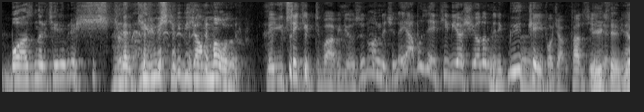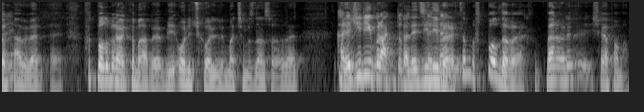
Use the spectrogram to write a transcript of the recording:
boğazından içeri böyle şiş gibi girmiş gibi bir yanma olur. Ve yüksek irtifa biliyorsun. Onun için de ya bu zevki bir yaşayalım dedik. Büyük keyif hocam. Tavsiye Büyük ederim keyif. yani. Yok abi ben e, futbolu bıraktım abi. Bir 13 gollü maçımızdan sonra ben Kaleciliği bıraktım. kaleciliği desen- bıraktım. Futbolu da bıraktım. Ben öyle şey yapamam.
